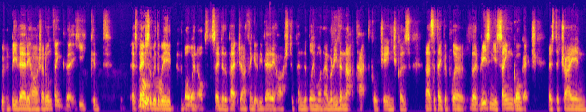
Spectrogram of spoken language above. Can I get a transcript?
would be very harsh. I don't think that he could, especially no. with the way the ball went opposite side of the pitch. I think it would be very harsh to pin the blame on him or even that tactical change because that's the type of player. The reason you sign Gogic is to try and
